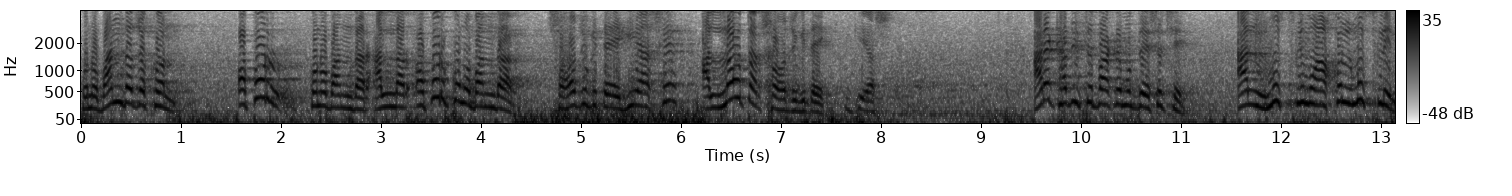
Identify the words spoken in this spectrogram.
কোনো বান্দা যখন অপর কোনো বান্দার, আল্লাহর অপর কোনো বান্দার সহযোগিতা এগিয়ে আসে, আল্লাহও তার সহযোগিতা এগিয়ে আসে। আরেক হাদিসে পাকের মধ্যে এসেছে, আল মুসলিম আখুল মুসলিম।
